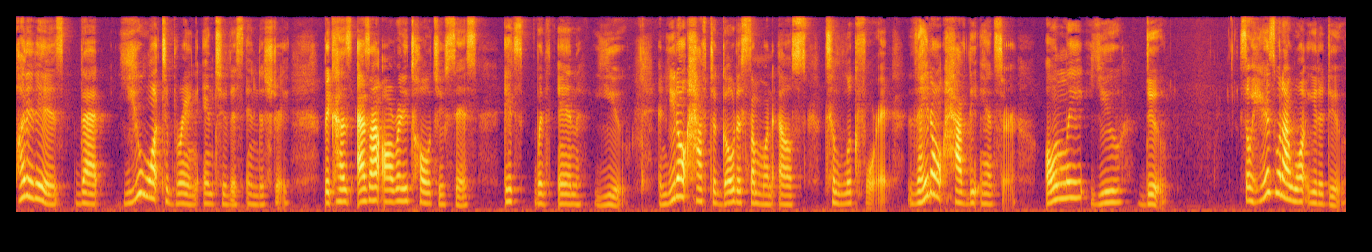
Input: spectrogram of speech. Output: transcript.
what it is that you want to bring into this industry. Because as I already told you, sis, it's within you. And you don't have to go to someone else to look for it. They don't have the answer, only you do. So here's what I want you to do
